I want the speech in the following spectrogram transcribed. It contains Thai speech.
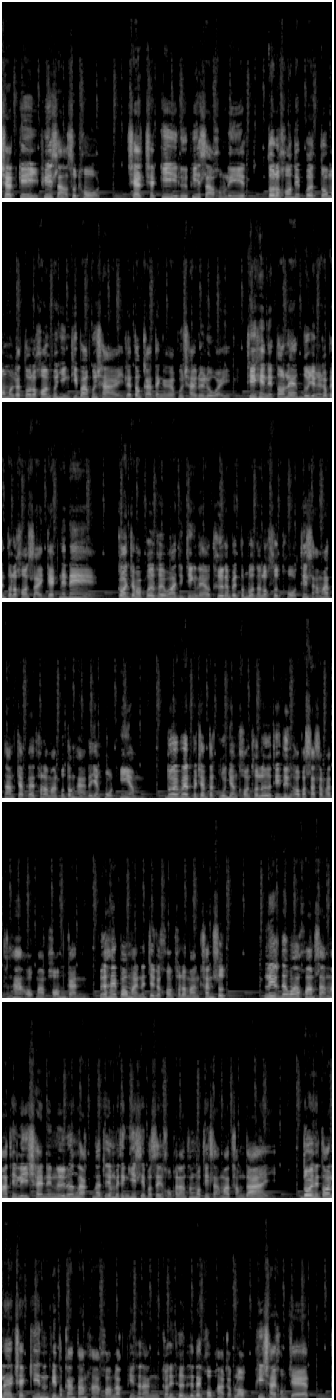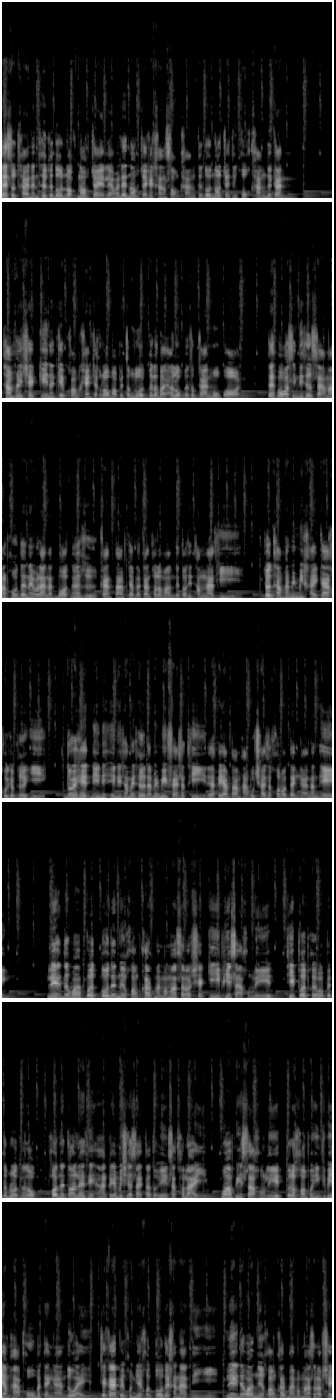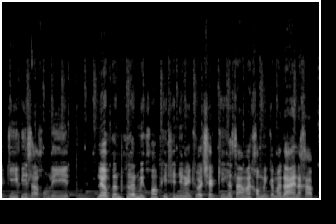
แชกกี้พี่สาวสุดโหดแชทแชกกี้หรือพี่สาวของลีดตัวละครที่เปิดตัวมาเหมือนกับตัวละครผู้หญิงที่บ้าผู้ชาย และต้องการแต่งงานกับผู้ชายรวยๆ ที่เห็นในตอนแรกดูยังไงก็เป็นตัวละครสายแก๊กแน่ๆ ก่อนจะมาเปิดเผยว่าจริงๆ แล้วเธอนั้นเป็นตำรวจนรกสุดโหดที่สามารถตามจับและทรมานผู้ต้องหาได้อย่างโหดเหี้ยม ด้วยเวทประจำตระกูลอย่างคอนโทรเลอร์ที่ดึงเอาประสาทสัมผัสทั้ง 5 ออกมาพร้อมกัน เพื่อให้เป้าหมายนั้นเจอกับความทรมานขั้นสุดเรียกได้ว่าความสามารถที่ลีใช้ในเนื้อเรื่องหลักน่าจะยังไม่ถึง 20%ของพลังทั้งหมดที่สามารถทำได้ โดยในตอนแรกเชคกี้นั้นเพียงต้องการตามหาความรักเพียงเท่านั้นก่อนที่เธอจะได้คบหากับล็อกพี่ชายของแจ๊ดแต่สุดท้ายนั้นเธอก็โดนล็อกนอกใจแล้วไม่ได้นอกใจแค่ครั้งสองครั้งแต่โดนนอกใจถึง 6 ครั้งด้วยกันทำให้เชคกี้นั้นเก็บความแค้นจากล็อกมาเป็นตำรวจเพื่อระบายอารมณ์และต้องการ move on แต่เพราะว่าสิ่งที่เธอสามารถพูดได้ในเวลานัดบอดนั่นก็คือการตามจับและการทรมานในตอนที่ทำหน้าที่ จนทำให้ไม่มีใครกล้าคุยกับเธออีก ด้วยเหตุนี้นี่เองที่ทำให้เธอนั้นไม่มีแฟนสักทีและพยายามตามหาผู้ชายสักคนมาแต่งงานนั่นเอง เรียกได้ว่าเปิดตัวได้เหนือความคาดหมายมากๆสำหรับเช็กี้พี่สาวของลีดที่เปิดเผยว่าเป็นตำรวจนรก เพราะในตอนแรกที่อ่านก็ยังไม่เชื่อสายตาตัวเองสักเท่าไหร่ ว่าพี่สาวของลีดตัวละครผู้หญิงที่พยายามหาผู้มาแต่งงานด้วย จะกลายเป็นคนใหญ่คนโตได้ขนาดนี้ เรียกได้ว่าเหนือความคาดหมายมากๆสำหรับเช็กี้พี่สาวของลีดแล้วเพื่อนๆมีความคิดเห็นยังไงเกี่ยวกับเชกกี้ก็สามารถคอมเมนต์กันมาได้นะครับ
